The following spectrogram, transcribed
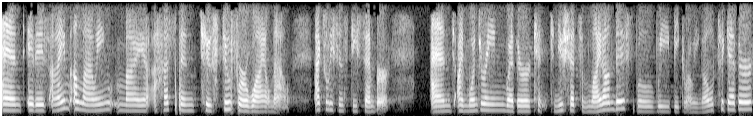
and it is I'm allowing my husband to stew for a while now, actually since December, and I'm wondering whether can can you shed some light on this? Will we be growing old together,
